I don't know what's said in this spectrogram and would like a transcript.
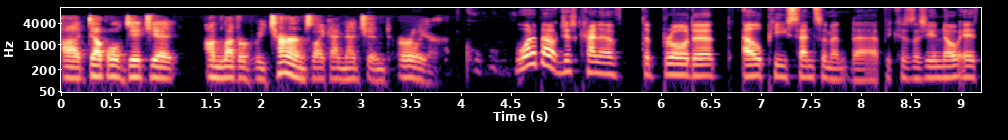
uh, double digit unlevered returns, like I mentioned earlier. What about just kind of the broader LP sentiment there? Because as you know, it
